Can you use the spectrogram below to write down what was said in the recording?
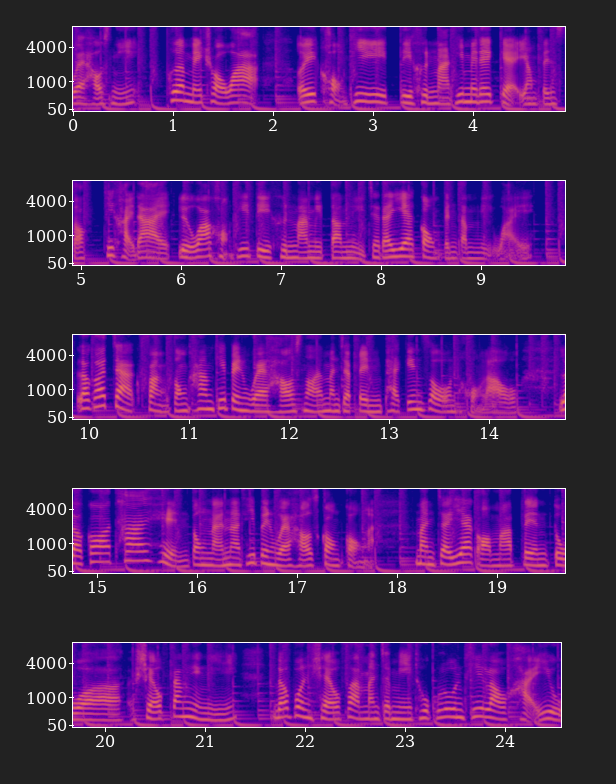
warehouse นี้ เพื่อ make sure ว่าเอ้ยของที่ตีคืนมาที่ไม่ได้แกะยังเป็นสต็อกที่ขายได้ หรือว่าของที่ตีคืนมามีตำหนิจะได้แยกกล่องเป็นตำหนิไว้ แล้วก็จากฝั่งตรงข้ามที่เป็น warehouse น้อยมันจะเป็น packing zone ของเรา แล้วก็ถ้าเห็นตรงนั้นนะที่เป็น warehouse กล่องๆอะ มันจะแยกออกมาเป็นตัวเชลฟ์ตั้งอย่างนี้ แล้วบนเชลฟ์อะมันจะมีทุกรุ่นที่เราขายอยู่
